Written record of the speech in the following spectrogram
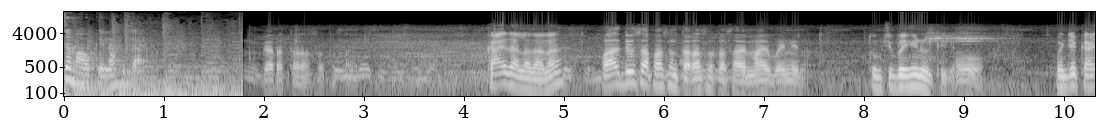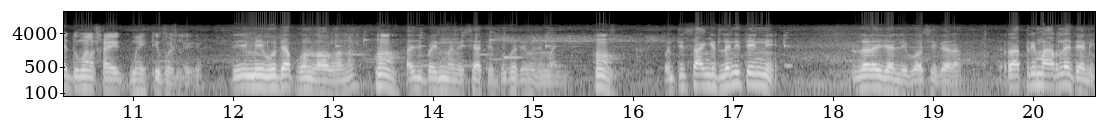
जमाव केला होता. घरात त्रास होता साहेब. काय झालं दादा? पाच दिवसापासून त्रास होता साहेब माझ्या बहिणीला. तुमची बहीण होती का? हो. म्हणजे काय तुम्हाला काय माहिती पडली का? ती मी उद्या फोन लावला ना. हां. माझी बहीण म्हणे छाती दुखते म्हणे माझी? हां. पण ती सांगितलं नाही त्यांनी. लढाई झाली बॉसी घरात. रात्री मारलंय त्यांनी.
